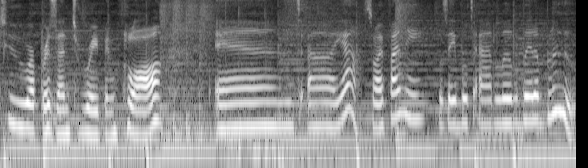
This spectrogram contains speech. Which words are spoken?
to represent Ravenclaw. And uh, yeah so I finally was able to add a little bit of blue.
